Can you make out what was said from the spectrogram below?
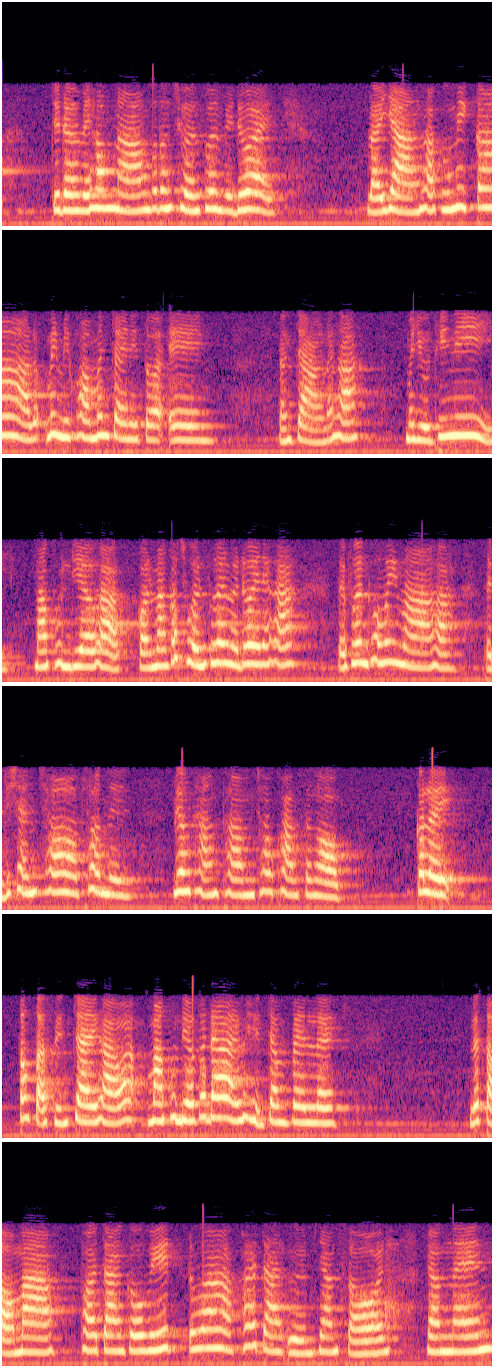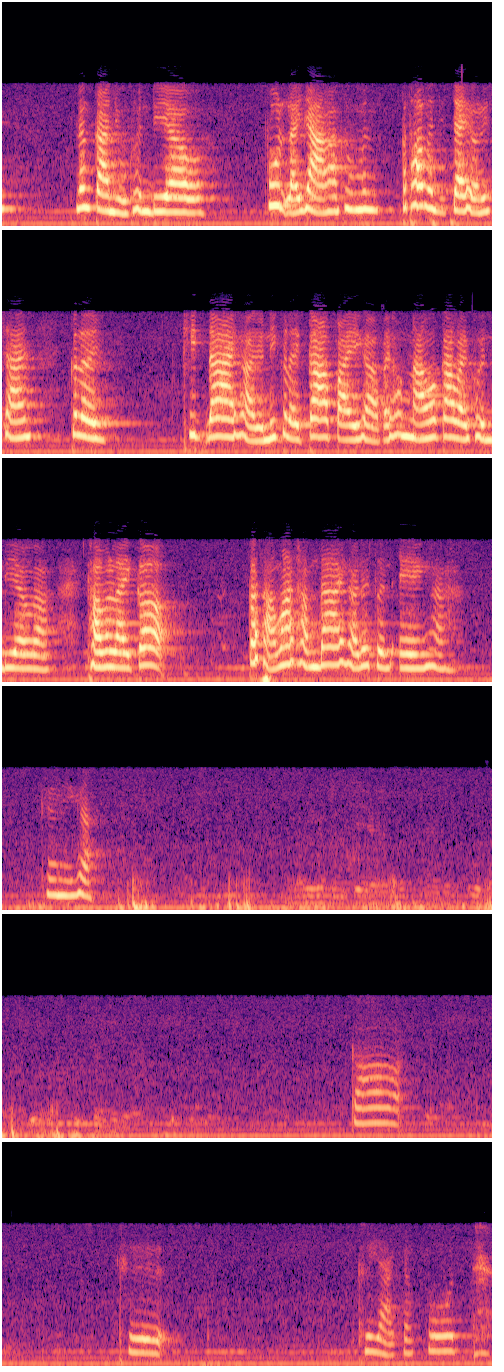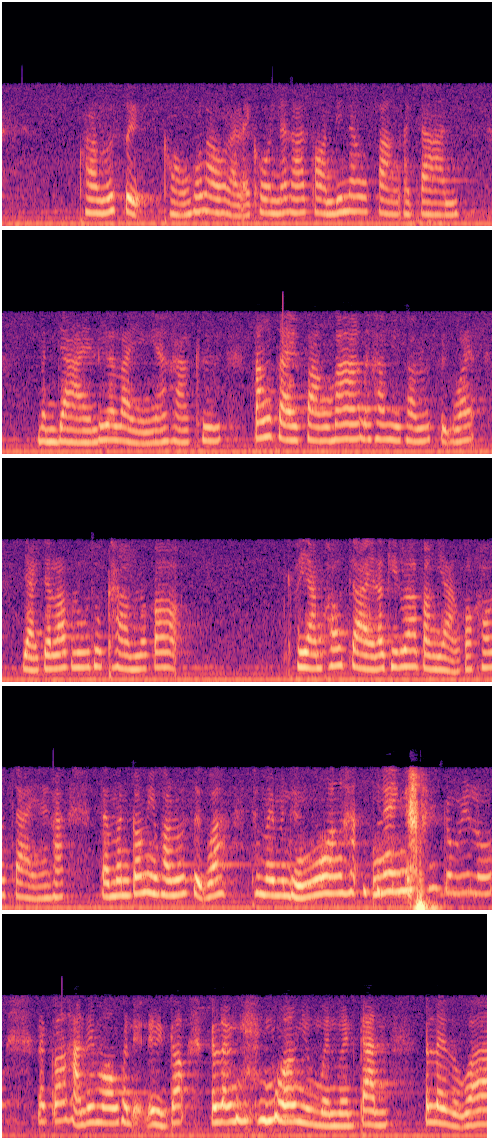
จะเดินไปห้องน้ำก็ต้องเชิญเพื่อนไปด้วย หลายอย่างค่ะ คือไม่กล้าและไม่มีความมั่นใจในตัวเอง หลังจากนะคะ มาอยู่ที่นี่มาคนเดียวค่ะ ก่อนมาก็ชวนเพื่อนมาด้วยนะคะ แต่เพื่อนเขาไม่มาค่ะ แต่ที่ฉันชอบชอบในเรื่องทางธรรมชอบความสงบ ก็เลยต้องตัดสินใจค่ะว่า มาคนเดียวก็ได้ไม่เห็นจำเป็นเลย และต่อมา พออาจารย์โกวิทหรือว่าพระอาจารย์อื่นพยายามสอนพยายามเน้น เรื่องการอยู่คนเดียว พูดหลายอย่างค่ะคือมันกระทบกับจิตใจของดิฉันก็เลยคิดได้ค่ะเดี๋ยวนี้ก็เลยกล้าไปค่ะ ไปห้องน้ำก็กล้าไปคนเดียวค่ะทำอะไรก็ก็สามารถทำได้ค่ะด้วยตนเองค่ะแค่นี้ค่ะก็ คือ คืออยากจะพูดความรู้สึกของพวกเราหลาย ๆ คนนะคะ ตอนที่นั่งฟังอาจารย์บรรยายเรื่องอะไรอย่างเงี้ยค่ะ คือตั้งใจฟังมากนะคะ มีความรู้สึกว่าอยากจะรับรู้ทุกคำแล้วก็พยายามเข้าใจแล้วคิดว่าบางอย่างก็เข้าใจนะคะ แต่มันก็มีความรู้สึกว่าทำไมมันถึงง่วงง่ายๆก็ไม่รู้ แล้วก็หันไปมองคนอื่นๆก็กำลังง่วงอยู่เหมือนเหมือนกัน ก็เลยแบบว่า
